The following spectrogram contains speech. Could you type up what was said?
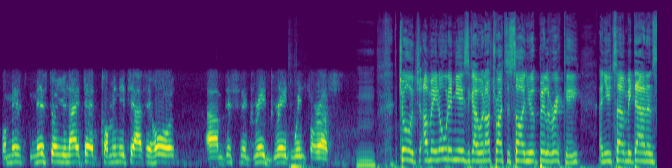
for Maid- Maidstone United community as a whole. um, this is a great, great win for us. George, I mean, all them years ago when I tried to sign you at Billericay and you turned me down and,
